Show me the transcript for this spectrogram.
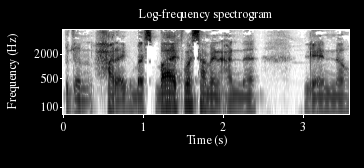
بدون حرق بس Bayek ما سامعين عنه لأنه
